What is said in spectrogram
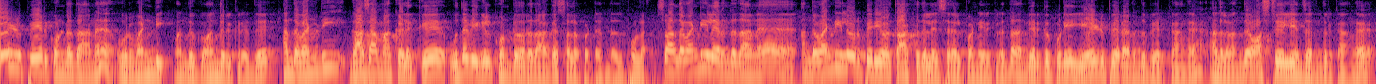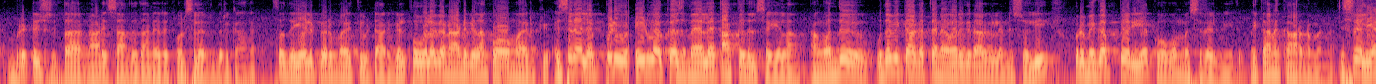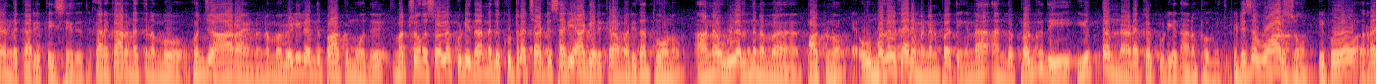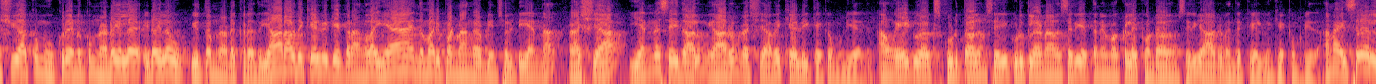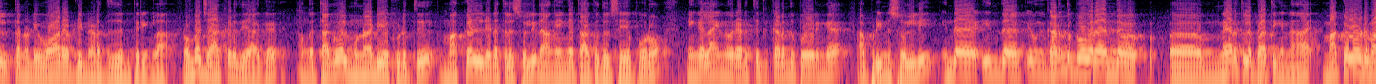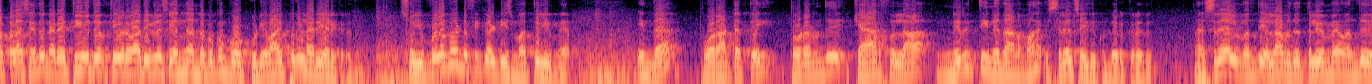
ஏழு பேர் கொண்டதான ஒரு வண்டி வந்து வந்திருக்கிறது. அந்த வண்டி காசா மக்களுக்கு உதவிகள் கொண்டு வரதாக சொல்லப்பட்டிருந்தது போல. ஸோ அந்த வண்டியில இருந்ததான அந்த வண்டியில ஒரு பெரிய ஒரு தாக்குதல் இஸ்ரேல் பண்ணியிருக்கிறது. அங்க இருக்கக்கூடிய ஏழு பேர் இறந்து போயிருக்காங்க. அதில் வந்து ஆஸ்திரேலியன்ஸ் இருந்திருக்காங்க பிரிட்டிஷ் நாடை சார்ந்ததான ஒரு சிலர் இருந்திருக்காங்க. ஸோ இந்த ஏழு பேரும் மறைத்து விட்டார்கள். இப்போ உலக நாடுகள்லாம் கோபமா இருக்கு. இஸ்ரேல் எப்படி ஒரு எய்ட் ஒர்க்கர்ஸ் மேலே தாக்குதல் செய்யலாம்? அவங்க வந்து உதவிக்காகத்தானே வருகிறார்கள் என்று சொல்லி ஒரு மிகப்பெரிய கோபம் இஸ்ரேல் மீது. இதுக்கான காரணம் என்ன? இஸ்ரேல் ஏன் இந்த காரியத்தை செய்தது? காரணத்தை நம்ம கொஞ்சம் ஆராயணும். நம்ம வெளியில இருந்து பார்க்கும்போது மற்றவங்க சொல்லக்கூடியதான் இந்த குற்றச்சாட்டு சரியாக இருக்கிற மாதிரி தான் தோணும். ஆனா உள்ள இருந்து நம்ம பார்க்கணும். முதல் காரியம் என்னன்னு பாத்தீங்கன்னா அந்த பகுதி யுத்தம் நடக்கக்கூடியதான பகுதி. It is a war zone இப்போ ரஷ்யாக்கும் உக்ரைனுக்கும் இடையில இடையில யுத்தம் நடக்கிறது. யாராவது கேள்வி கேட்கறாங்களா ஏன் இந்த மாதிரி பண்ணாங்க? அப்படின்னு சொல்லிட்டு ஏன்னா ரஷ்யா என்ன செய்தாலும் யாரும் ரஷ்யாவை கேள்வி கேட்க முடியாது. அவங்க எயிட் ஒர்க்ஸ் கொடுத்தாலும் சரி கொடுக்கலனாலும் சரி எத்தனை மக்களை கொண்டாலும் சரி யாரும் எந்த கேள்வியும் கேட்க முடியாது. ஆனா இஸ்ரேல் தன்னுடைய வார் எப்படி நடந்ததுன்னு தெரியுங்களா? ரொம்ப ஜாக்கிரதையாக அவங்க தகவல் முன்னாடியே கொடுத்து மக்கள் இடத்துல சொல்லி நாங்க எங்க தாக்குதல் செய்ய போறோம். நீங்க எல்லாம் இன்னொரு இடத்துக்கு கடந்து போயிருங்க. அப்படின்னு சொல்லி இந்த இந்த இவங்க கடந்து போகிற இந்த நேரத்தில் நேரத்துல பாத்தீங்கன்னா மக்களோட மக்களா சேர்ந்து நிறைய தீவிர தீவிரவாதிகளும் சேர்ந்து அந்த பக்கம் போகக்கூடிய வாய்ப்புகள் நிறைய இருக்கிறது. ஸோ இவ்வளவு டிஃபிகல்ட்டிஸ் மத்தியிலுமே இந்த போராட்டத்தை தொடர்ந்து கேர்ஃபுல்லா நிறுத்தி நிதானமா இஸ்ரேல் செய்து கொண்டு இருக்கிறது இஸ்ரேல் வந்து எல்லா விதத்துலேயுமே வந்து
